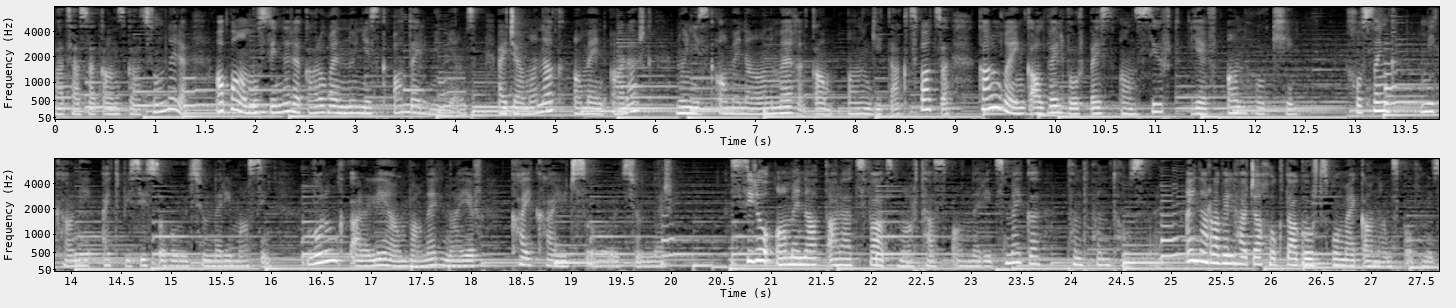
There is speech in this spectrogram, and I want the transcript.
բացասական զգացումները, ապա ամուսինները կարող են նույնիսկ ատել միմյանց։ Այդ ժամանակ ամեն արարք, նույնիսկ ամենաանմեղը կամ անգիտակցվածը կարող է ընկալվել որպես անսիրտ եւ անհոգի խոսենք մի քանի այդպիսի սովորությունների մասին, որոնք կարելի է անվանել նաև քայքայիչ սովորություններ։ Սիրո ամենատարածված մարդասպաններից մեկը փնփնթոցն է։ Այն առավել հաճախ օգտագործվում է կանանց կողմից,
